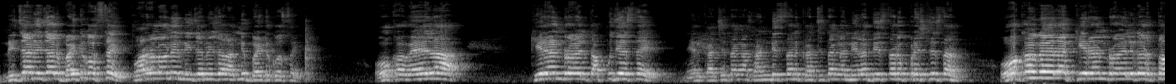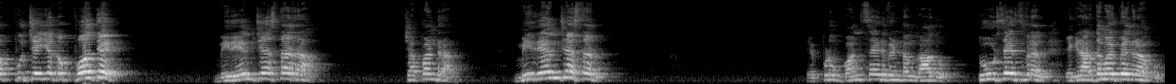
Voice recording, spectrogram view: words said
నిజ నిజాలు బయటకు వస్తాయి. త్వరలోనే నిజ నిజాలు అన్నీ బయటకు వస్తాయి. ఒకవేళ కిరణ్ రాయల్ తప్పు చేస్తే నేను ఖచ్చితంగా ఖండిస్తాను ఖచ్చితంగా నిలదీస్తాను ప్రశ్నిస్తాను. ఒకవేళ కిరణ్ రాయల్ గారు తప్పు చెయ్యకపోతే మీరేం చేస్తారా? చెప్పండి రా. మీరేం చేస్తారు? ఎప్పుడు వన్ సైడ్ వినడం కాదు టూ సైడ్స్ వినాలి. ఇక్కడ అర్థమైపోయింది నాకు.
